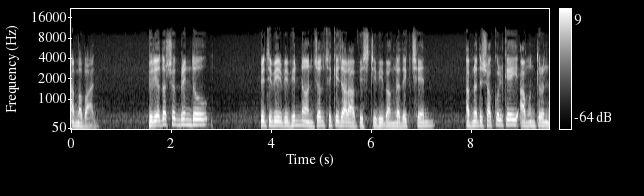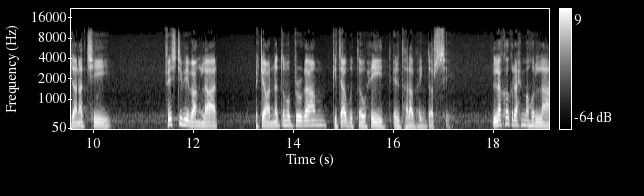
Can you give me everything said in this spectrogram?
أما بعد প্রিয় দর্শক বৃন্দ পৃথিবীর বিভিন্ন অঞ্চল থেকে যারা পিস টিভি বাংলা দেখছেন, আপনাদের সকলকেই আমন্ত্রণ জানাচ্ছি পিস টিভি বাংলার একটি অন্যতম প্রোগ্রাম, কিতাব তৌহিদ এর ধারাবাহিক দর্শে। লেখক রাহমাহুল্লাহ,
